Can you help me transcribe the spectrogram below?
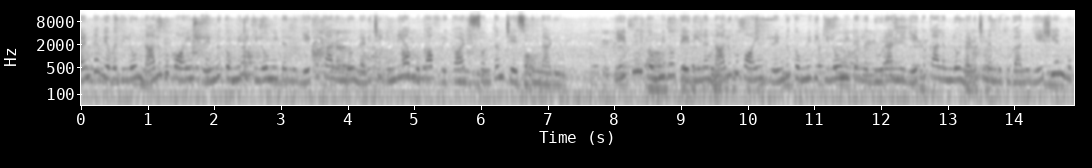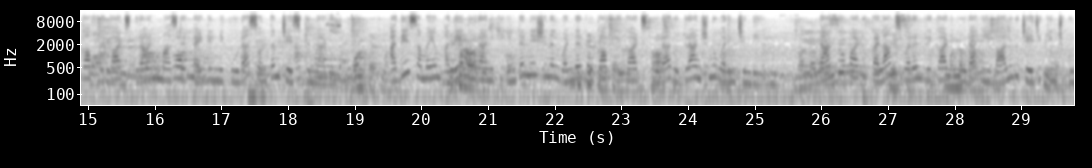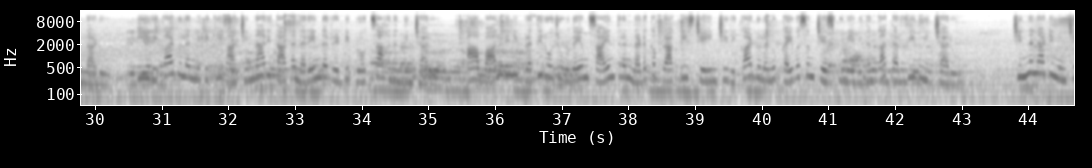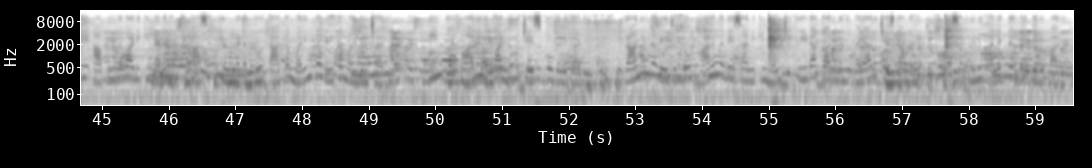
గంట వ్యవధిలో నాలుగు పాయింట్ రెండు తొమ్మిది కిలోమీటర్లు ఏకకాలంలో నడిచి ఇండియా బుక్ ఆఫ్ రికార్డ్స్ సొంతం చేసుకున్నాడు. ఏప్రిల్ తొమ్మిదో తేదీన నాలుగు పాయింట్ రెండు తొమ్మిది కిలోమీటర్ల దూరాన్ని ఏకకాలంలో నడిచినందుకు గాను Asian book of records grand master టైటిల్ని కూడా సొంతం చేసుకున్నాడు. అదే సమయం అదే దూరానికి international wonder book of records కూడా రుద్రాంశ్ను వరించింది. దాంతోపాటు కలాంస్ వరల్డ్ రికార్డ్ కూడా ఈ బాలుడు చేజిక్కించుకున్నాడు. ఈ రికార్డులన్నిటికీ ఆ చిన్నారి తాత నరేందర్ రెడ్డి ప్రోత్సాహనందించారు. ఆ బాలుడిని ప్రతిరోజు ఉదయం సాయంత్రం నడక ప్రాక్టీస్ చేయించి రికార్డులను కైవసం చేసుకునే విధంగా తర్ఫీదు ఇచ్చారు. చిన్ననాటి నుంచే ఆ పిల్లవాడికి నడకపై ఆసక్తి ఉండడంతో తాత మరింత ఊతం అందించారు. దీంతో భారీ రికార్డులు చేసుకోగలిగాడు. రానున్న రోజుల్లో భారతదేశానికి మంచి క్రీడాకారులను తయారు చేస్తామని కుటుంబ సభ్యులు కలెక్టర్కు తెలిపారు.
